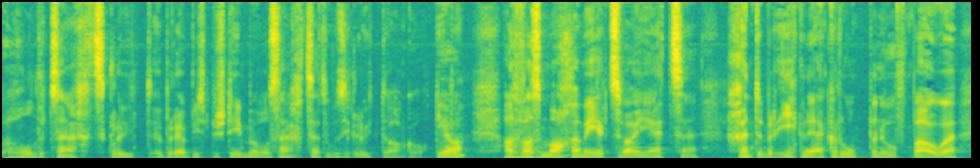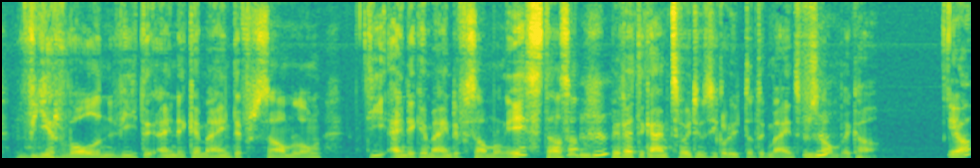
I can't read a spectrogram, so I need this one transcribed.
160 Leute über etwas bestimmen, das 16'000 Leute angeht. Ja. Also was machen wir zwei jetzt? Könnten wir irgendeine Gruppe aufbauen? Wir wollen wieder eine Gemeindeversammlung, die eine Gemeindeversammlung ist. Also, mhm. Wir würden gerne 2000 Leute an der Gemeindeversammlung mhm. haben. Ja.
